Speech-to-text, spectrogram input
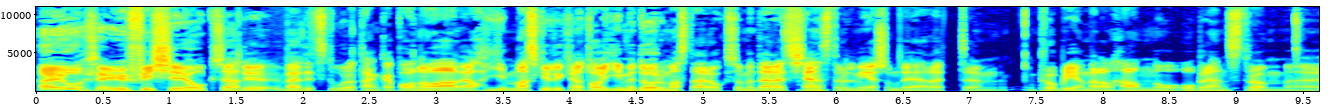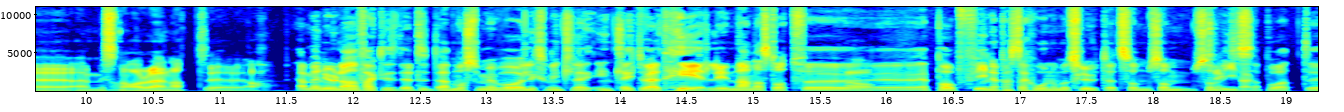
Nej, jag säger ju Fischer jag också. hade väldigt stora tankar på honom. Och, ja, man skulle kunna ta Jimmy Durmaz där också, men där känns det väl mer som det är ett um, problem mellan han och, och Brännström. Eh, snarare än att, eh, ja. Ja men nu när han faktiskt, det- där måste man ju vara liksom intelle- intellektuellt hederlig när han har stått för Ja. eh, ett par fina prestationer mot slutet som, som, som Exakt. visar på att eh,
